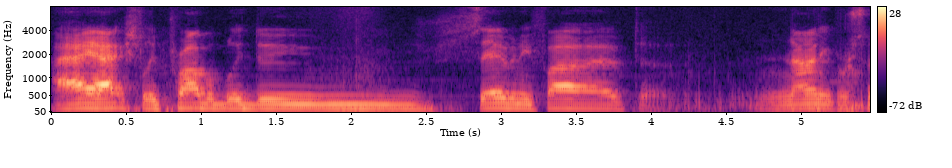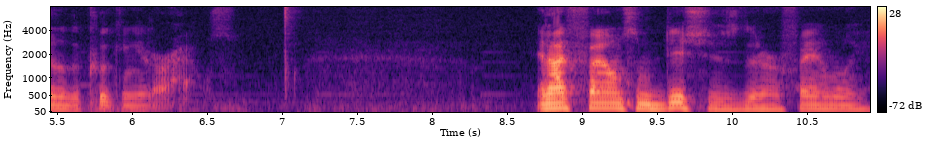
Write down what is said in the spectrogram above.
I actually probably do 75 to 90% of the cooking at our house. And I found some dishes that our family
